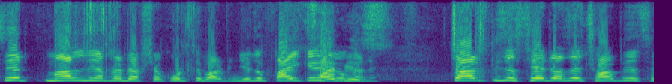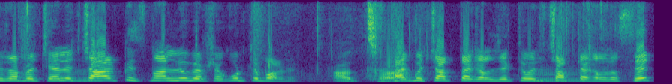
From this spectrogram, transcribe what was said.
সেট মাল নিয়ে আপনার ব্যবসা করতে পারবেন। যেহেতু পাইকারি দোকানে চার পিসের সেট আছে ছয় পিসের সেট আপনার চাইলে চার পিস মাল নিয়েও ব্যবসা করতে পারবেন। আচ্ছা। থাকবে চারটা কালার দেখতে পাচ্ছেন চারটা কালার সেট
